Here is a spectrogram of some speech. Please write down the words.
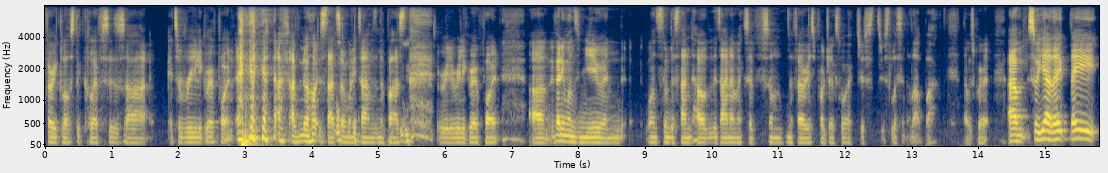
very close to cliffs is uh, it's a really great point. I've, I've, noticed that so many times in the past. really, really great point. Um, if anyone's new and wants to understand how the dynamics of some nefarious projects work, just just listen to that back. That was great. Um, so yeah, they they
